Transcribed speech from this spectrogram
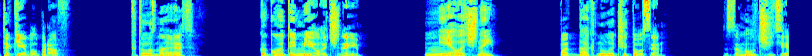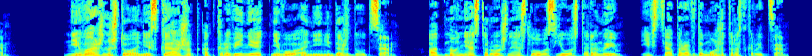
Так я был прав? Кто знает. Какой ты мелочный. Мелочный. Поддакнула Читосе. Замолчите. Неважно, что они скажут, откровения от него они не дождутся. Одно неосторожное слово с его стороны, и вся правда может раскрыться.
